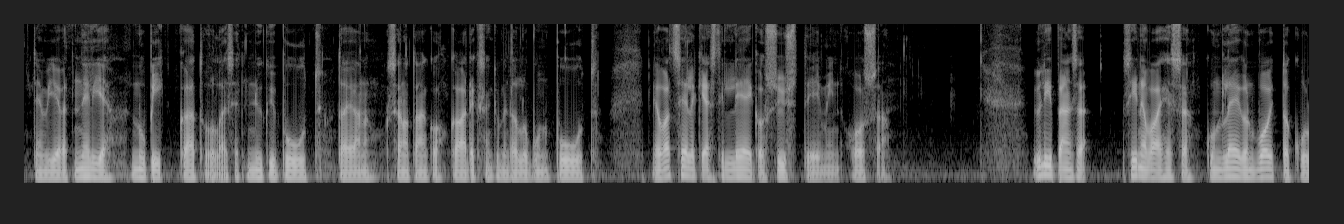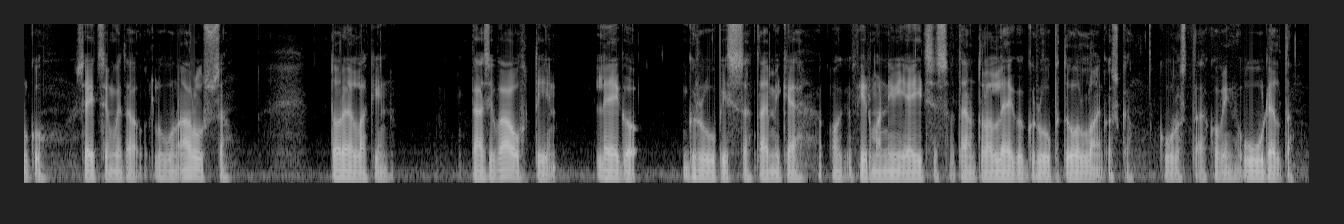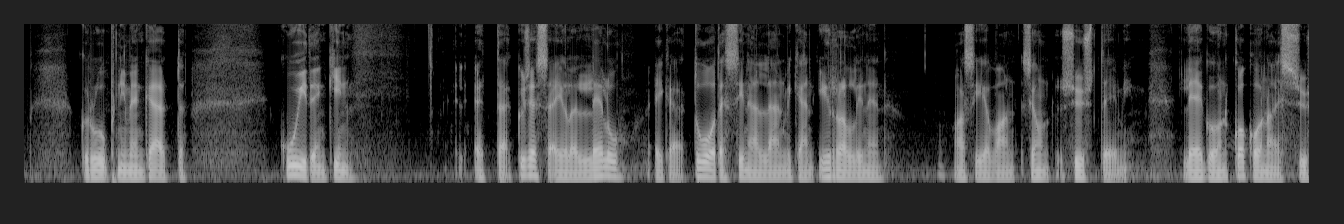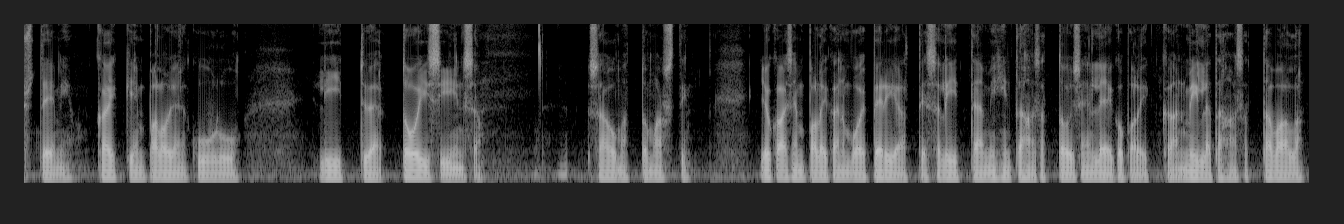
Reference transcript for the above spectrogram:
Sitten vievät neljä nupikkaa tuollaiset nykypuut, tai sanotaanko 80-luvun puut. Ne ovat selkeästi Lego-systeemin osa. Ylipäänsä siinä vaiheessa, kun Legon voittokulku 70-luvun alussa todellakin pääsi vauhtiin Lego Groupissa, tai mikä firman nimi ei itse asiassa tainnut olla Lego Group tuolloin, koska kuulostaa kovin uudelta Group-nimen käyttö. Kuitenkin, että kyseessä ei ole lelu eikä tuote sinällään mikään irrallinen asia, vaan se on systeemi. Lego on kokonaissysteemi. Kaikkien palojen kuuluu liittyä toisiinsa saumattomasti – Jokaisen palikan voi periaatteessa liittää mihin tahansa toiseen Lego-palikkaan millä tahansa tavalla.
